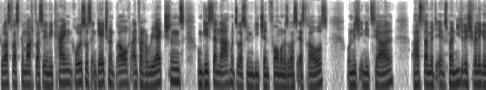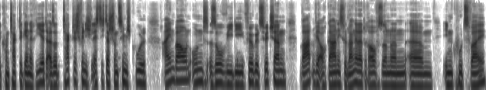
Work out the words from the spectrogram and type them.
du hast was gemacht, was irgendwie kein größeres Engagement braucht, einfache Reactions und gehst danach mit sowas wie einem Lead-Gen-Form oder sowas erst raus und nicht initial, hast damit erstmal niedrigschwellige Kontakte generiert. Also taktisch finde ich, lässt sich das schon ziemlich cool einbauen und so wie die Vögel zwitschern, warten wir auch gar nicht so lange darauf, sondern ähm, in Q2.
